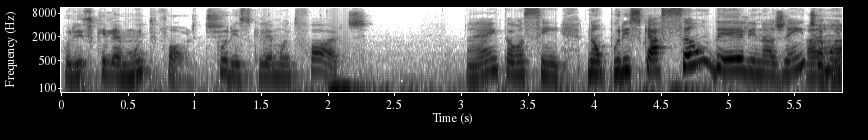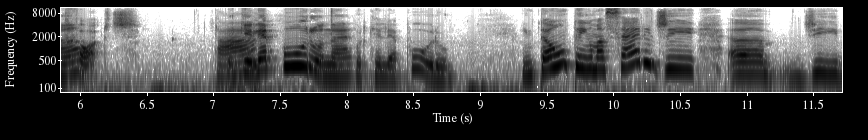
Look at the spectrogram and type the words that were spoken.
Por isso que ele é muito forte. Por isso que ele é muito forte. Né? Então, assim, não, por isso que a ação dele na gente é muito forte. Tá? Porque ele é puro, né? Porque ele é puro. Então, tem uma série de, uh, de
